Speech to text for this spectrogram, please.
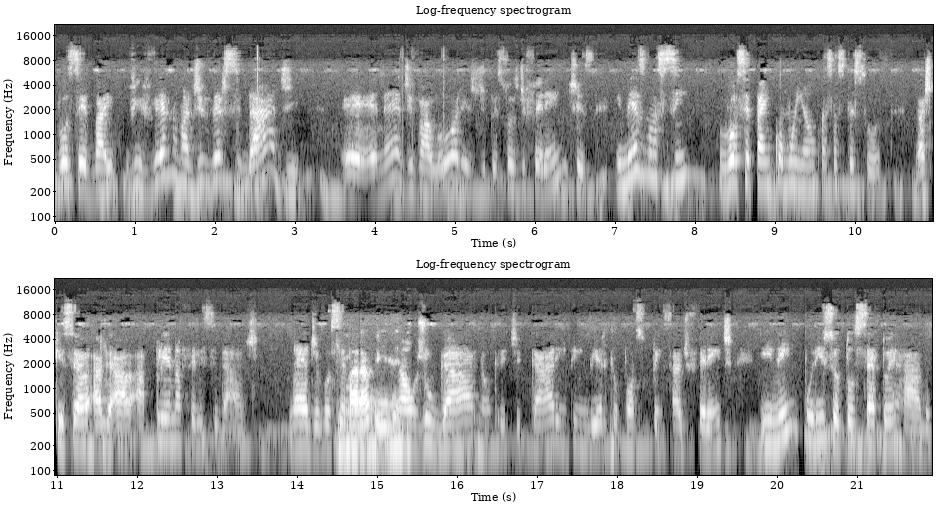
você vai viver numa diversidade é, né, de valores, de pessoas diferentes, e mesmo assim você está em comunhão com essas pessoas. Eu acho que isso é a, a, a plena felicidade né? De você Maravilha. não julgar, não criticar, entender que eu posso pensar diferente e nem por isso eu estou certo ou errado.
